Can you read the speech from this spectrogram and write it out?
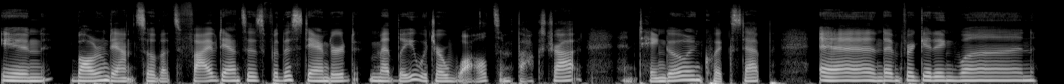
in ballroom dance. So that's five dances for the standard medley, which are waltz and foxtrot and tango and quick step. And I'm forgetting one.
